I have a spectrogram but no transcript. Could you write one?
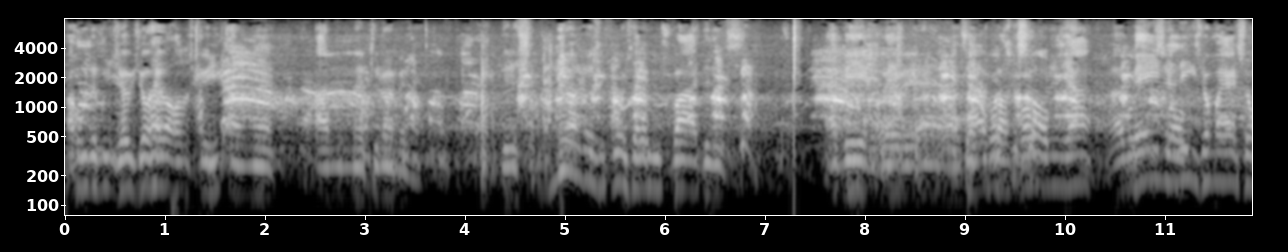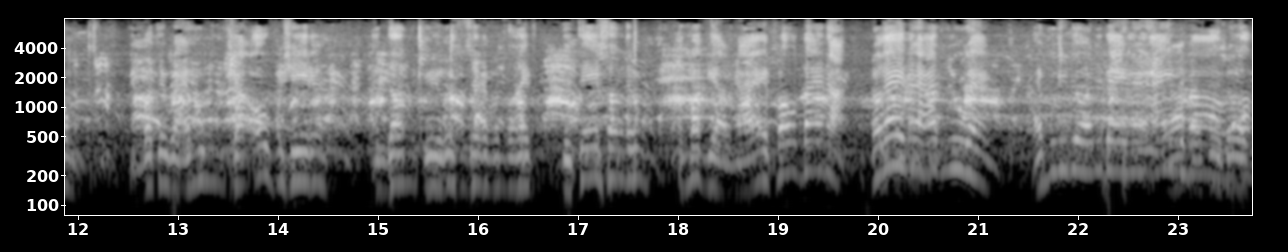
Maar goed, dat moet je sowieso hebben, anders kun je niet aan, uh, aan een uh, toernooi winnen. Dus niemand kan zich voorstellen hoe zwaar dit is. En weer, weer, weer. Uh, het wordt gesloopt. Ja, benen linksom, rechtsom. Wat ook, hij moet gaan overzeren. En dan kun je rustig zeggen, van dan heeft de tegenstander een aan. Nou, hij valt bijna. Nog even, hij gaat er zo weg. Hij moet niet door die benen. Einde verhaal.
